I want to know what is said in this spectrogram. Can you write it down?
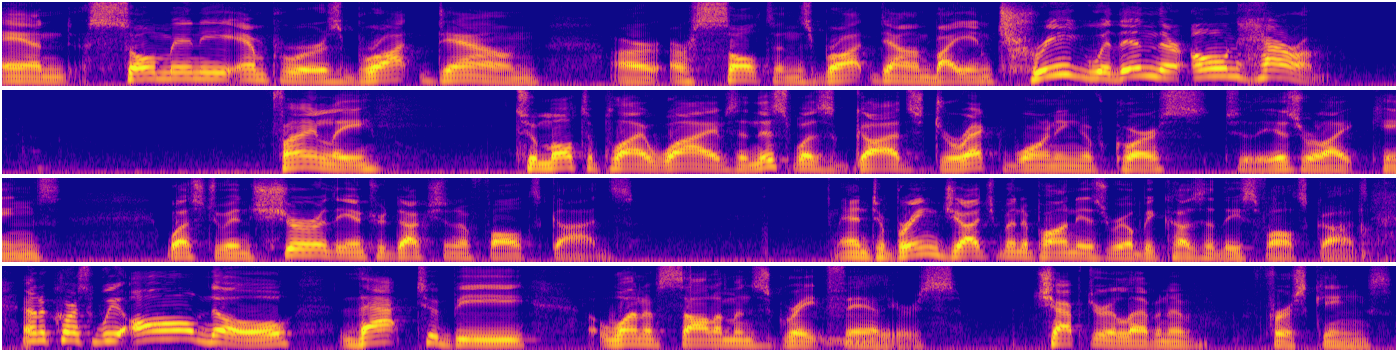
And so many emperors brought down, or, or sultans brought down by intrigue within their own harem. Finally, to multiply wives, and this was God's direct warning, of course, to the Israelite kings, was to ensure the introduction of false gods and to bring judgment upon Israel because of these false gods. And of course, we all know that to be one of Solomon's great failures. Chapter 11 of 1 Kings.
